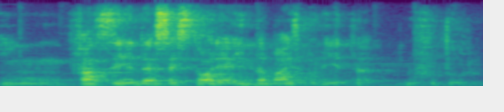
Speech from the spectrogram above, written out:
em fazer dessa história ainda mais bonita no futuro.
